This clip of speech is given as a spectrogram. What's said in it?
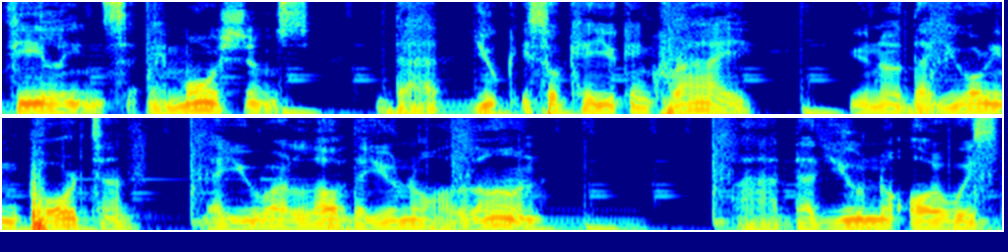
feelings, emotions that you it's okay you can cry, you know, that you are important, that you are loved, that you're not alone uh, that you know always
